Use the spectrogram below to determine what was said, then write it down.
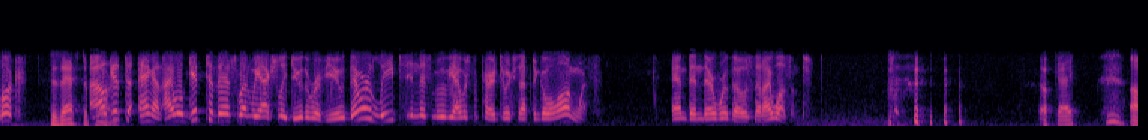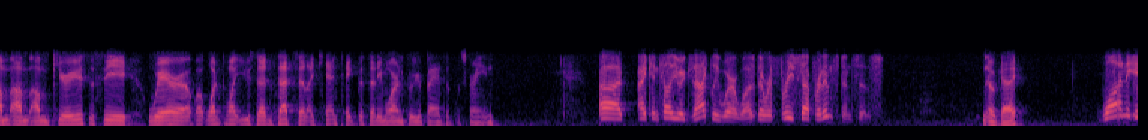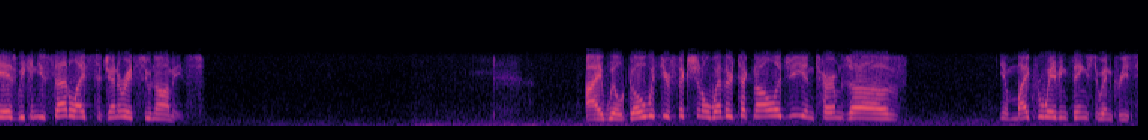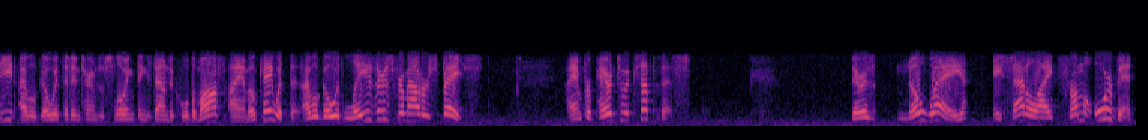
Look, Disaster porn. I'll get to hang on. I will get to this when we actually do the review. There were leaps in this movie I was prepared to accept and go along with. And then there were those that I wasn't. okay. Um, I'm I'm curious to see where at what point you said that's it. I can't take this anymore and threw your pants at the screen. Uh, I can tell you exactly where it was. There were three separate instances. Okay. One is we can use satellites to generate tsunamis. I will go with your fictional weather technology in terms of you know microwaving things to increase heat. I will go with it in terms of slowing things down to cool them off. I am okay with it. I will go with lasers from outer space. I am prepared to accept this. There is no way a satellite from orbit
